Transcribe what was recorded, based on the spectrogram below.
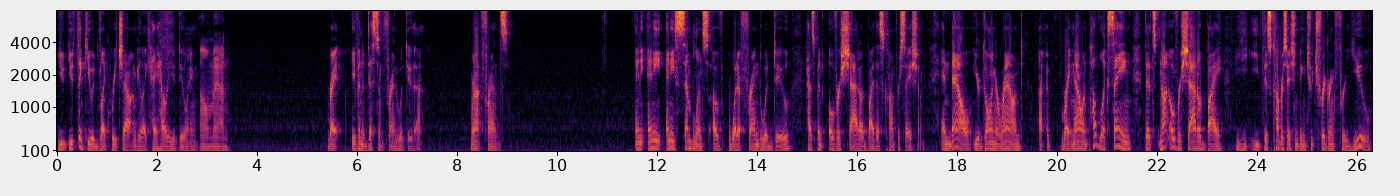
you you think you would like reach out and be like, "Hey, how are you doing?" Oh man. Right? Even a distant friend would do that. We're not friends. Any any any semblance of what a friend would do has been overshadowed by this conversation. And now you're going around uh, right now in public saying that it's not overshadowed by y- y- this conversation being too triggering for you.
